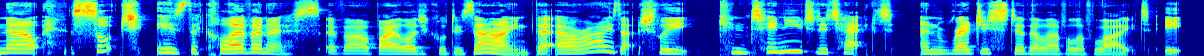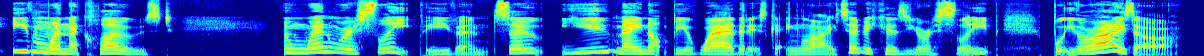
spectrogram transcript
Now, such is the cleverness of our biological design that our eyes actually continue to detect and register the level of light, even when they're closed. And when we're asleep, even. So you may not be aware that it's getting lighter because you're asleep, but your eyes are.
